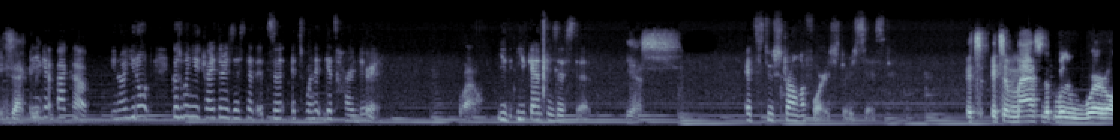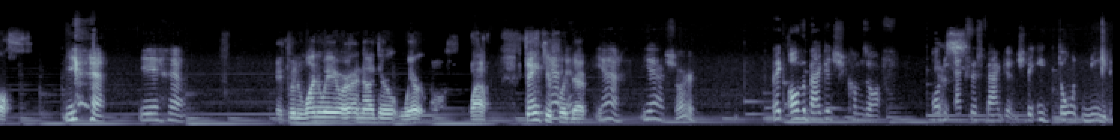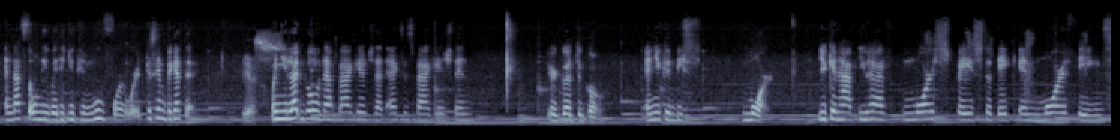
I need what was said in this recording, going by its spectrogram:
Exactly. You get back up. You know, you don't because when you try to resist it, it's a, it's when it gets harder. Wow. You you can't resist it. Yes. It's too strong a force to resist. It's it's a mask that will wear off. Yeah. Yeah it will one way or another wear off. Wow. Thank you yeah, for and, that. Yeah, yeah, sure. Like all the baggage comes off. All yes. the excess baggage that you don't need. And that's the only way that you can move forward. Kasi it. Yes. When you let go of that baggage, that excess baggage, then you're good to go. And you can be more. You can have you have more space to take in more things.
